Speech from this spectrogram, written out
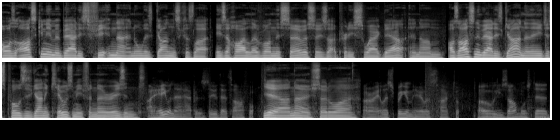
I was asking him about his fit and that and all his guns because, like, he's a high level on this server, so he's, like, pretty swagged out. And, um, I was asking about his gun and then he just pulls his gun and kills me for no reasons. I hate when that happens, dude. That's awful. Yeah, I know. So do I. All right, let's bring him here. Let's talk to him. Oh, he's almost dead.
